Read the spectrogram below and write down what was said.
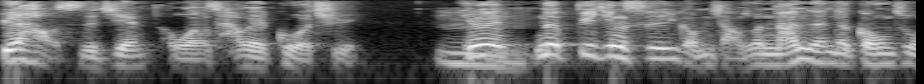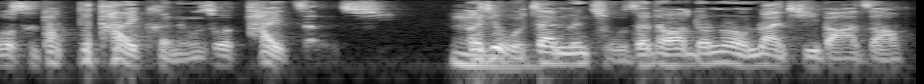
约好时间，我才会过去。因为那毕竟是一个我们讲说男人的工作室，他不太可能说太整齐，而且我在那边组织的话都那种乱七八糟，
